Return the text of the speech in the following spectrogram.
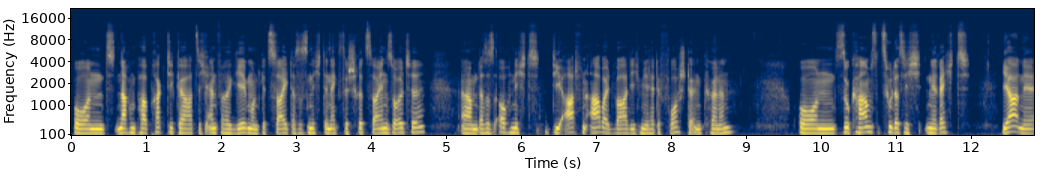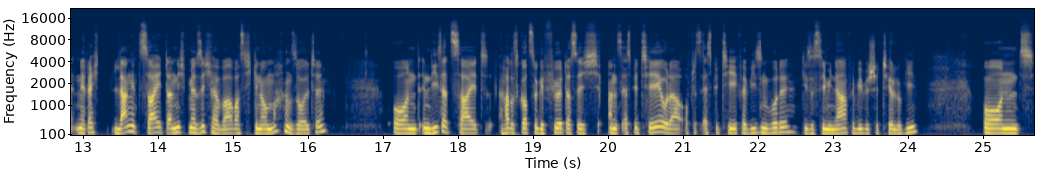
Und nach ein paar Praktika hat sich einfach ergeben und gezeigt, dass es nicht der nächste Schritt sein sollte, ähm, dass es auch nicht die Art von Arbeit war, die ich mir hätte vorstellen können. Und so kam es dazu, dass ich eine recht, ja, eine, eine recht lange Zeit dann nicht mehr sicher war, was ich genau machen sollte. Und in dieser Zeit hat es Gott so geführt, dass ich an das SPT oder auf das SPT verwiesen wurde, dieses Seminar für biblische Theologie. Und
